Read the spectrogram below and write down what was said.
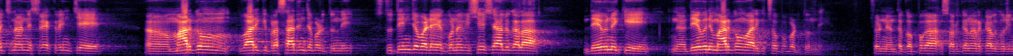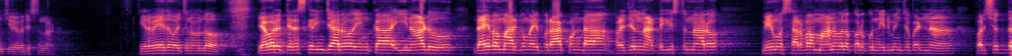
వచనాన్ని స్వీకరించే మార్గం వారికి ప్రసాదించబడుతుంది. స్తుతించబడే గుణ విశేషాలు గల దేవునికి దేవుని మార్గం వారికి చూపబడుతుంది. చూడండి ఎంత గొప్పగా స్వర్గ నరకాల గురించి వివరిస్తున్నాడు. ఇరవై ఐదో వచనంలో ఎవరు తిరస్కరించారో ఇంకా ఈనాడు దైవ మార్గం వైపు రాకుండా ప్రజలను అడ్డగిస్తున్నారో మేము సర్వ మానవుల కొరకు నిర్మించబడిన పరిశుద్ధ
